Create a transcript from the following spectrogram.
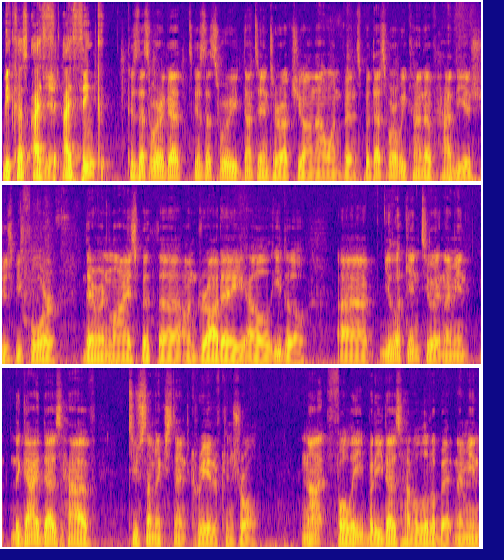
Because I th- Yeah. I think because that's where it got because that's where we not to interrupt you on that one vince but that's where we kind of had the issues before therein lies with uh, andrade el idolo uh, you look into it and i mean the guy does have to some extent creative control not fully but he does have a little bit and i mean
